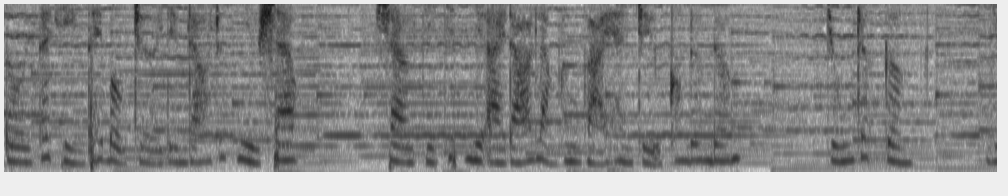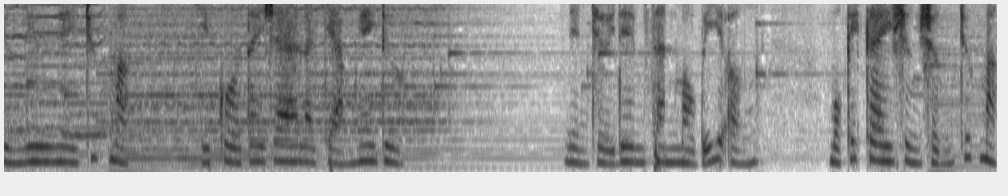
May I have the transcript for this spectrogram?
tôi phát hiện thấy bầu trời đêm đó rất nhiều sao. Sao chỉ chích như ai đó làm vung vãi hàng triệu con đom đóm chúng rất gần, dường như ngay trước mặt, chỉ cùa tay ra là chạm ngay được. Nền trời đêm xanh màu bí ẩn, một cái cây sừng sững trước mặt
